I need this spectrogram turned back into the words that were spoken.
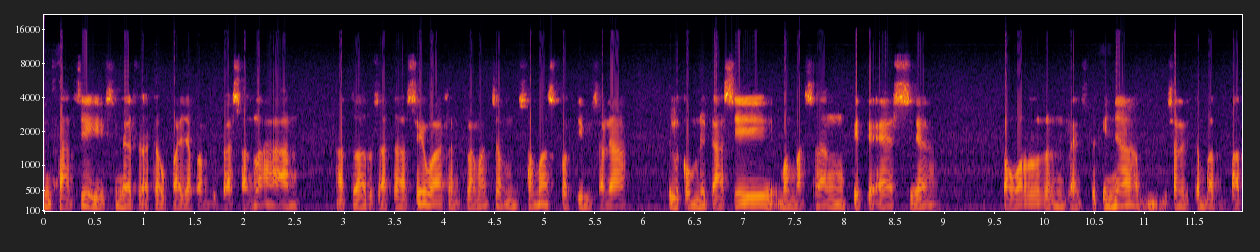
instansi. Sehingga harus ada upaya pembebasan lahan atau harus ada sewa dan segala macam. Sama seperti misalnya telekomunikasi memasang PTS ya tower dan lain sebagainya misalnya di tempat-tempat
